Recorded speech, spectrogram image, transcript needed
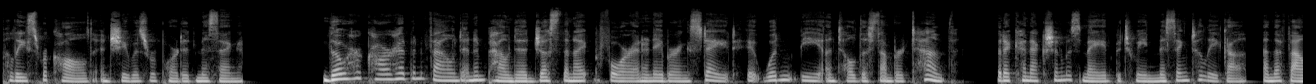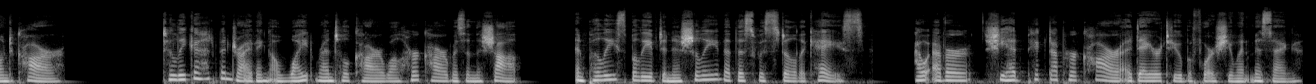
police were called and she was reported missing. Though her car had been found and impounded just the night before in a neighboring state, it wouldn't be until December 10th that a connection was made between missing Teleka and the found car. Teleka had been driving a white rental car while her car was in the shop, and police believed initially that this was still the case. However, she had picked up her car a day or two before she went missing.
